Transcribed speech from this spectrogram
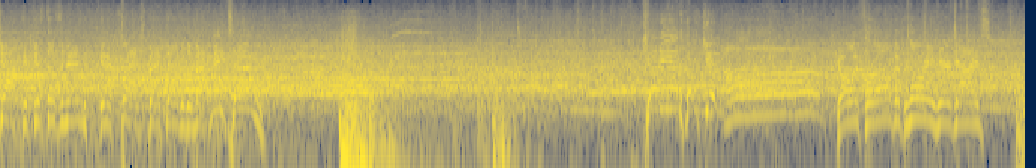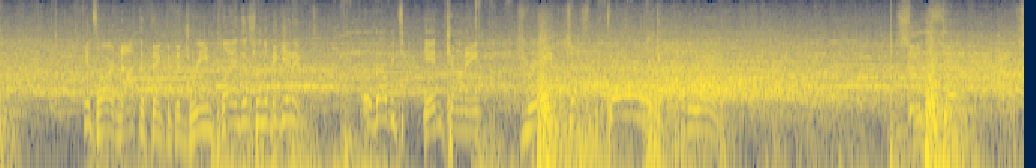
shocked if this doesn't end in a crash back down to the mat. Me It's hard not to think that the Dream planned this from the beginning. Oh, that'll be incoming. Dream just barely got out of the way. Super kick. Ouch.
